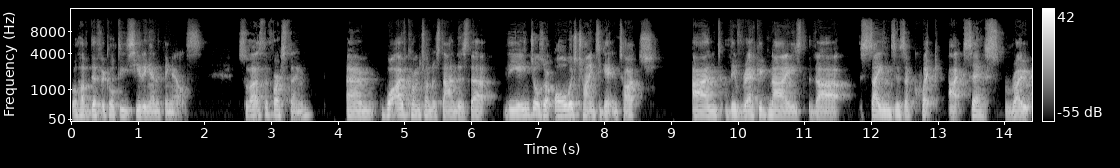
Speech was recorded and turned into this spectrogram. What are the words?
we'll have difficulties hearing anything else. So that's the first thing. Um, what I've come to understand is that the angels are always trying to get in touch and they've recognized that signs is a quick access route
